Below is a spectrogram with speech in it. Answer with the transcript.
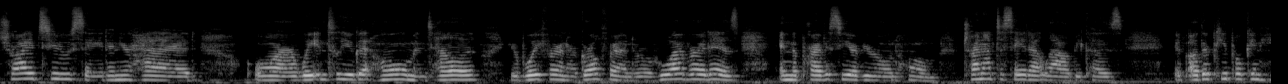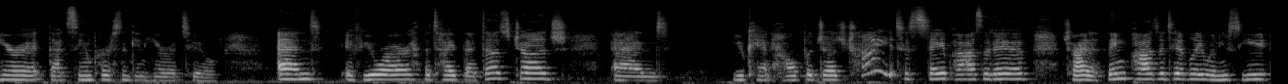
try to say it in your head or wait until you get home and tell your boyfriend or girlfriend or whoever it is in the privacy of your own home. Try not to say it out loud because if other people can hear it, that same person can hear it too. And if you are the type that does judge and you can't help but judge, try to stay positive. Try to think positively when you see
